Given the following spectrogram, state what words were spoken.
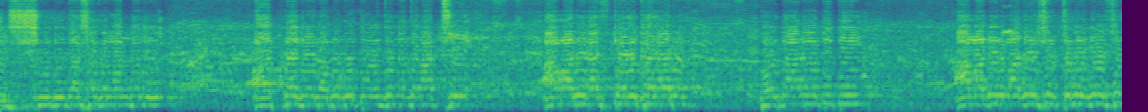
এই শুধু দর্শক মন্ডলী আপনাদের অবগতির জন্য জানাচ্ছি, আমাদের আজকের খেলার প্রধান অতিথি আমাদের মাঝে এসে চলে গিয়েছে।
